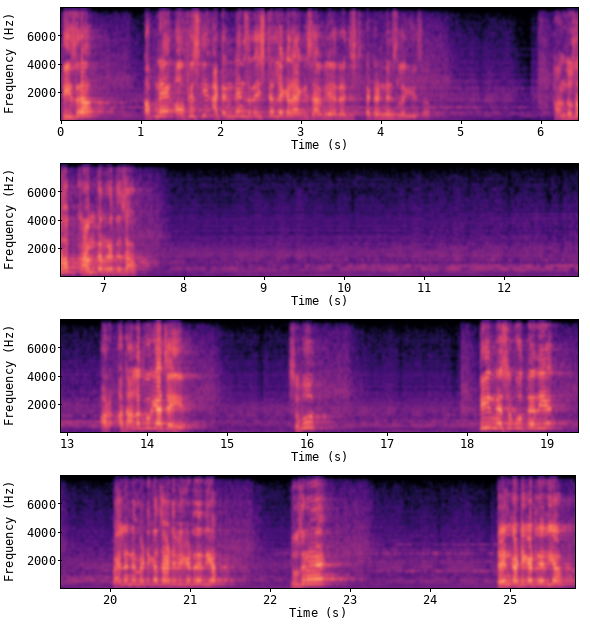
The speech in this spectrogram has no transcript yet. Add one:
तीसरा, अपने ऑफ़िस की अटेंडेंस रजिस्टर लेकर आया कि साहब, ये अटेंडेंस लगी है, साहब। हम तो साहब काम कर रहे थे, साहब। और अदालत को क्या चाहिए? सबूत। तीन ने सबूत दे दिए। पहले ने मेडिकल सर्टिफिकेट दे दिया। दूसरे ने ट्रेन का टिकट दे दिया।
